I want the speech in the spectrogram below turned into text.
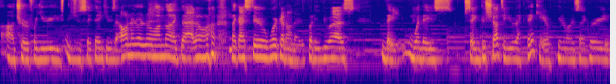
uh, cheer for you. You, you just say thank you. You say, oh, no, no, no, I'm not like that. Oh, like I still working on it. But in US, they, when they saying good shot to you, like, thank you. You know, it's like very,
